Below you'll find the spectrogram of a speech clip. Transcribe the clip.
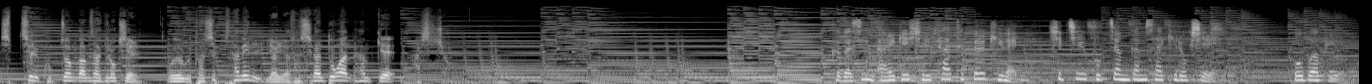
17 국정감사 기록실 오늘부터 13일 16시간 동안 함께 하시죠. 그것은 알기 싫다 특별 기획 17 국정감사 기록실 오버뷰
